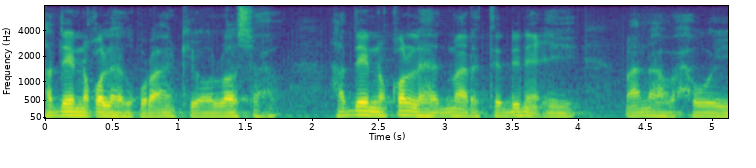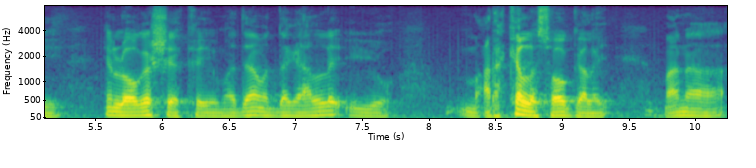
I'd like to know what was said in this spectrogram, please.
Hadday noqon lahayd qur'aankii oo loo saxo hadday noqon lahayd maaragtay dhinacii macnaha waxa weeye in looga sheekeeyo maadaama dagaalle iyo macraka la soo galay macnaha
